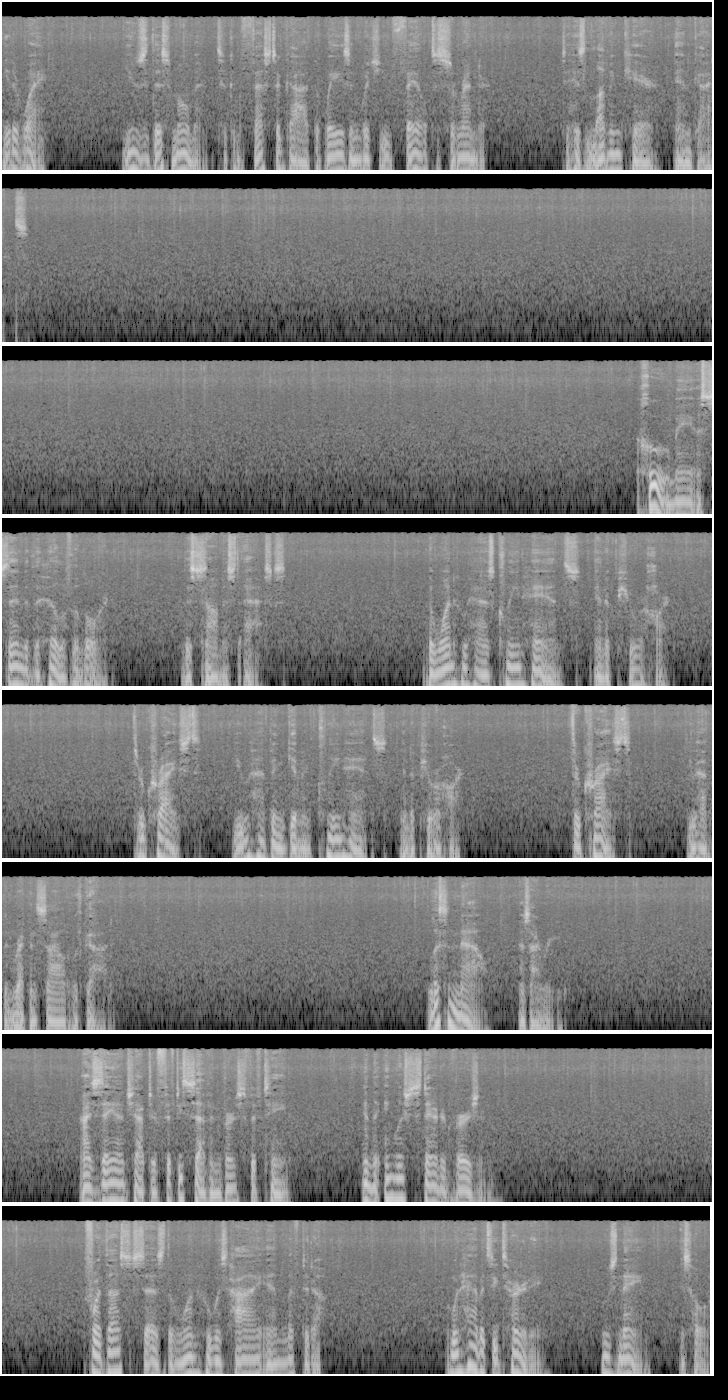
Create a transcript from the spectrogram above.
Either way, use this moment to confess to God the ways in which you fail to surrender to His loving care and guidance. Who may ascend the hill of the Lord? The psalmist asks. The one who has clean hands and a pure heart. Through Christ, you have been given clean hands and a pure heart. Through Christ, you have been reconciled with God. Listen now as I read. Isaiah chapter 57, verse 15, in the English Standard Version. For thus says the one who is high and lifted up, who inhabits eternity, whose name is holy.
